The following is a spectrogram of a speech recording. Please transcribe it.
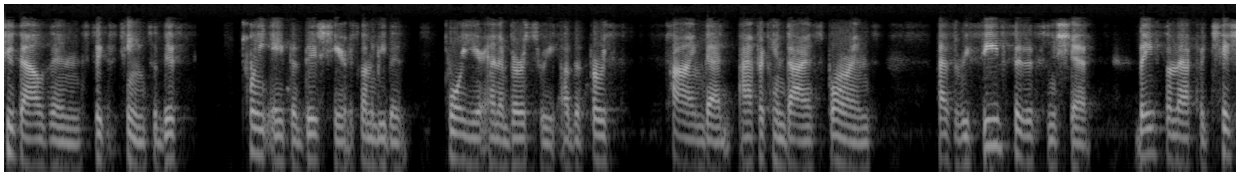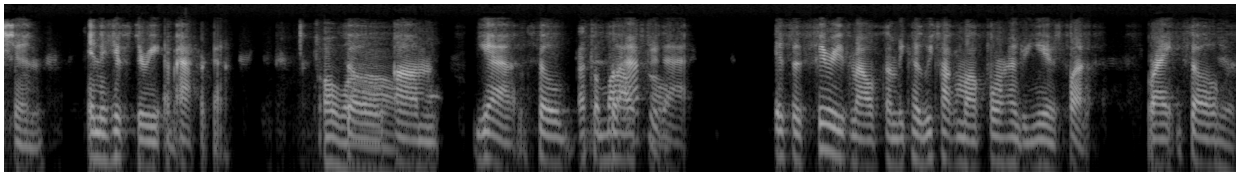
2016. So this 28th of this year is going to be the four year anniversary of the first time that African diasporans has received citizenship based on that petition in the history of Africa. Oh wow! So um, yeah, so that's a milestone. So after that, it's a serious milestone because we're talking about 400 years plus, right? So yes.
